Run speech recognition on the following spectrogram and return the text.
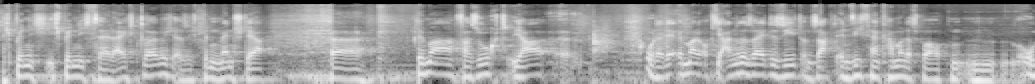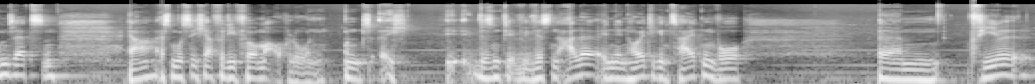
Ich bin nicht, ich bin nicht sehr leichtgläubig. Also ich bin ein Mensch, der äh, immer versucht, ja, äh, oder der immer auf die andere Seite sieht und sagt, inwiefern kann man das überhaupt umsetzen. Ja, es muss sich ja für die Firma auch lohnen. Und ich, wir, sind, wir wissen alle in den heutigen Zeiten, wo ähm, viel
